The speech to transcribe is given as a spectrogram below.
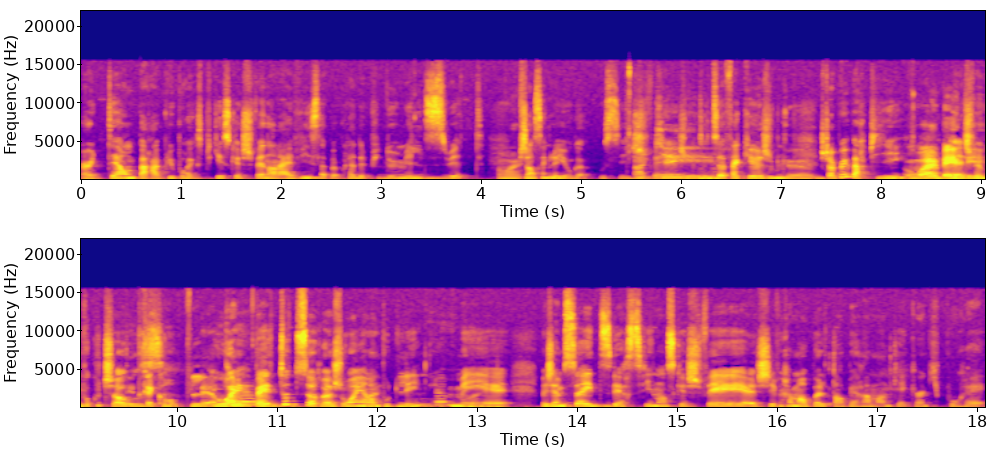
un terme parapluie pour expliquer ce que je fais dans la vie. C'est à peu près depuis 2018. Ouais. Puis j'enseigne le yoga aussi. Je, Ok. fais, je fais tout ça. Fait que je, je suis un peu éparpillée. Ouais, Euh, ben, je fais beaucoup de choses. très complète. Oui, là. ben, tout se rejoint en bout de ligne, là, mais, Ouais. euh, mais j'aime ça être diversifiée dans ce que je fais. Euh, J'ai vraiment pas le tempérament de quelqu'un qui pourrait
